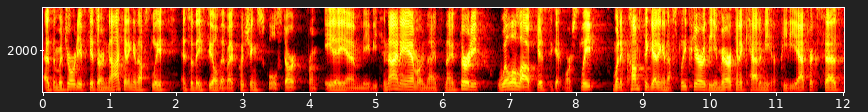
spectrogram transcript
as the majority of kids are not getting enough sleep. And so, they feel that by pushing school start from 8 a.m. maybe to 9 a.m. or 9 to 9.30 will allow kids to get more sleep when it comes to getting enough sleep here, the American Academy of Pediatrics says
